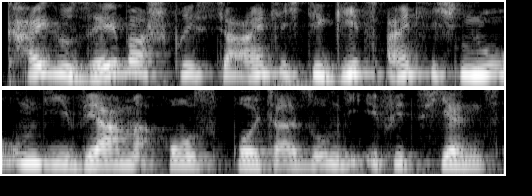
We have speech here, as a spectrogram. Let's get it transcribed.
Kai, du selber sprichst ja eigentlich, dir geht es eigentlich nur um die Wärmeausbeute, also um die Effizienz.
